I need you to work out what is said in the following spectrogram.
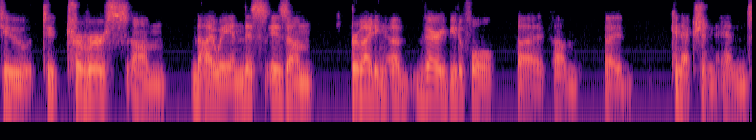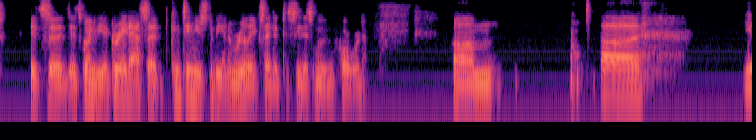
to to traverse um, the highway, and this is um, providing a very beautiful uh, um, uh, connection, and it's a, it's going to be a great asset, continues to be, and I'm really excited to see this moving forward. Um, uh, yeah,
